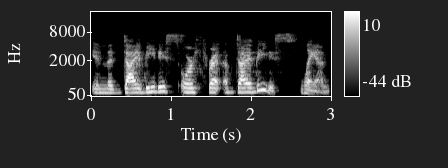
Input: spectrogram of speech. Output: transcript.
in the diabetes or threat of diabetes land.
